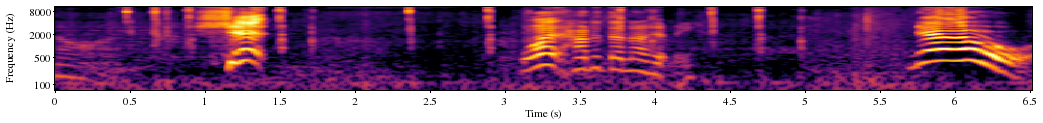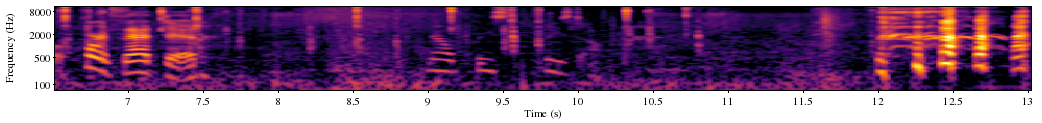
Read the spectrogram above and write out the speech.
not. Shit! What? How did that not hit me? No! Of course that did. No, please, please don't.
